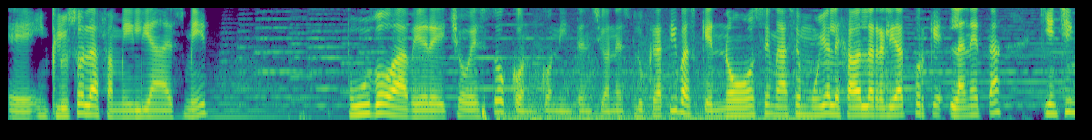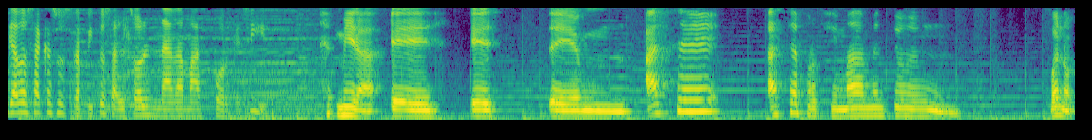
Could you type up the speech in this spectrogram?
eh, incluso la familia Smith pudo haber hecho esto con, con intenciones lucrativas, que no se me hace muy alejado de la realidad porque la neta, ¿quién chingado saca sus trapitos al sol nada más porque sí? Mira, eh, este, hace, hace aproximadamente un... Bueno,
